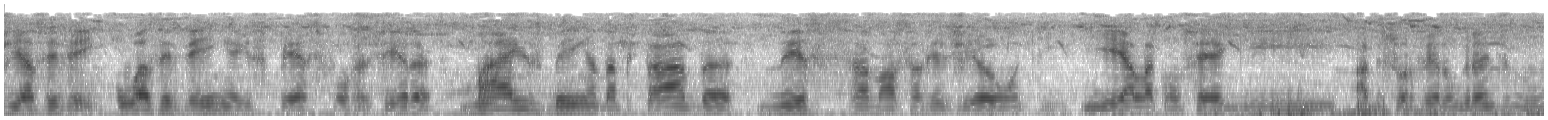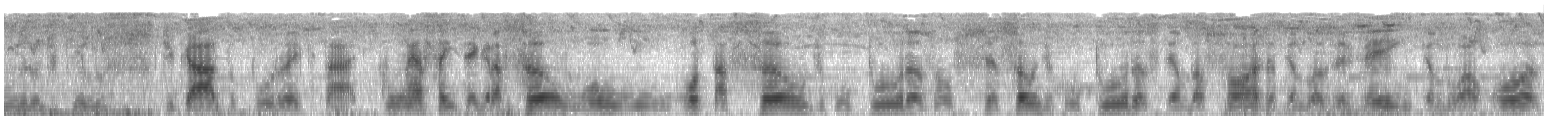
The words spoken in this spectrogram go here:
de azevém. O azevém é a espécie forrageira mais bem adaptada nessa nossa região aqui e ela consegue absorver um grande número de quilos de gado por hectare. Com essa integração ou rotação de culturas ou sucessão de culturas, tendo a soja, tendo o azevém, tendo o arroz,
